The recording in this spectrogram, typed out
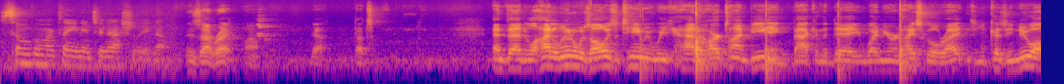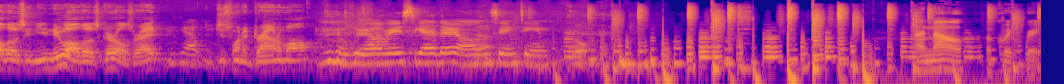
Some of them are playing internationally now. Is that right? Wow. Yeah, that's. And then Lahainaluna was always a team we had a hard time beating back in the day when you were in high school, right? Because you knew all those, and you knew all those girls, right? Yep. You just want to drown them all. we were all raised together, all on the same team. Cool. And now, a quick break.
